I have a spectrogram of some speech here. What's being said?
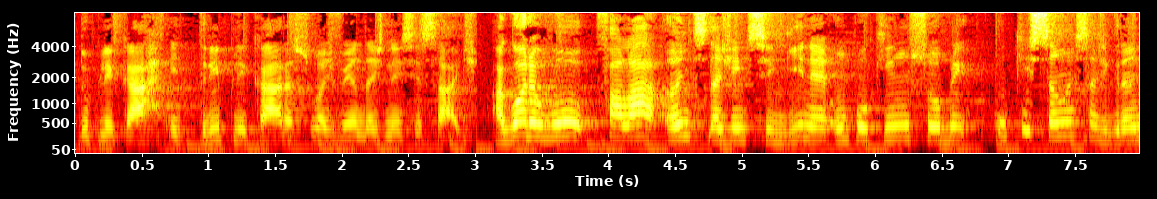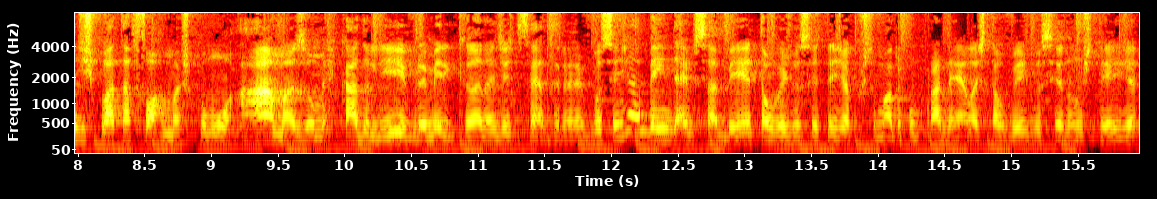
duplicar e triplicar as suas vendas nesse site. Agora eu vou falar, antes da gente seguir, né, um pouquinho sobre o que são essas grandes plataformas como Amazon, Mercado Livre, Americanas, etc. Você já bem deve saber, talvez você esteja acostumado a comprar nelas, talvez você não esteja,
